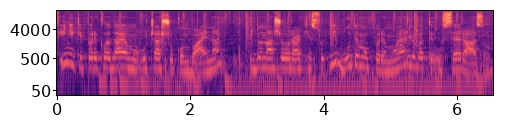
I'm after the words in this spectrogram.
Фініки перекладаємо у чашу комбайна до нашого ракісу і будемо перемелювати усе разом.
